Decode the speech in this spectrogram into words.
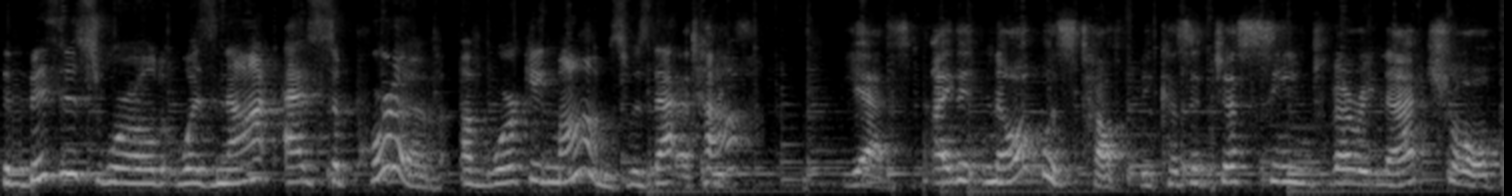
the business world was not as supportive of working moms. Was that That's tough? Yes, I didn't know it was tough because it just seemed very natural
